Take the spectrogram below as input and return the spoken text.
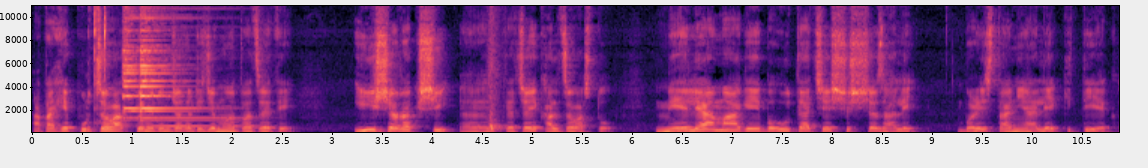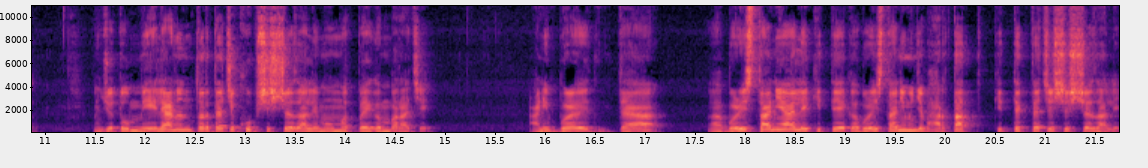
आता हे पुढचं वाचतो मी. तुमच्यासाठी जे महत्त्वाचं आहे ते. ईशरक्षी त्याच्याही खालचं वाचतो. मेल्यामागे बहु त्याचे शिष्य झाले. बळीस्थानी आले किती एक. म्हणजे तो मेल्यानंतर त्याचे खूप शिष्य झाले मोहम्मद पैगंबराचे. आणि बळ त्या बळीस्थानी आले कित्येक बळीस्थानी म्हणजे भारतात कित्येक त्याचे शिष्य झाले.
